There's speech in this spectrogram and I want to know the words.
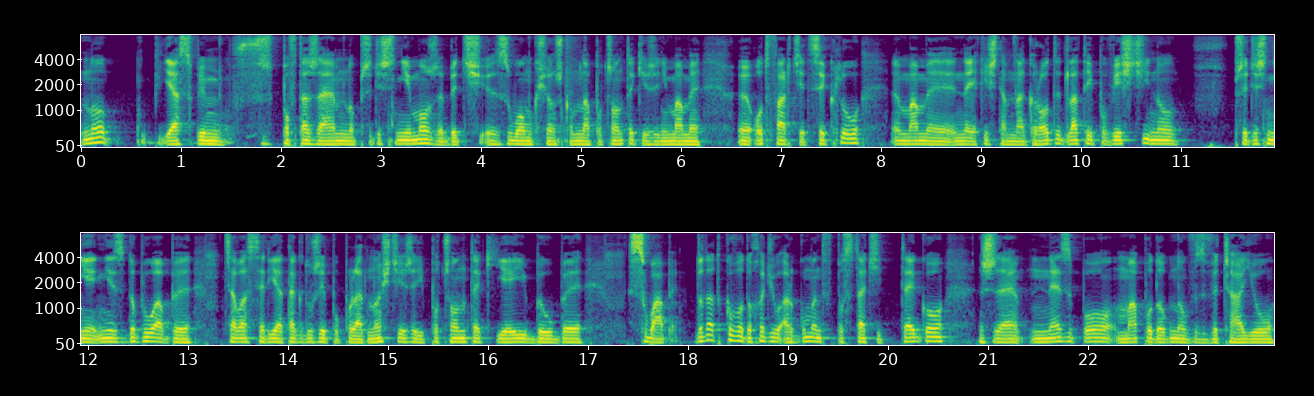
No, ja sobie powtarzałem, no przecież nie może być złą książką na początek, jeżeli mamy e, otwarcie cyklu, e, mamy jakieś tam nagrody dla tej powieści, no przecież nie, nie zdobyłaby cała seria tak dużej popularności, jeżeli początek jej byłby słaby. Dodatkowo dochodził argument w postaci tego, że Nesbo ma podobno w zwyczaju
